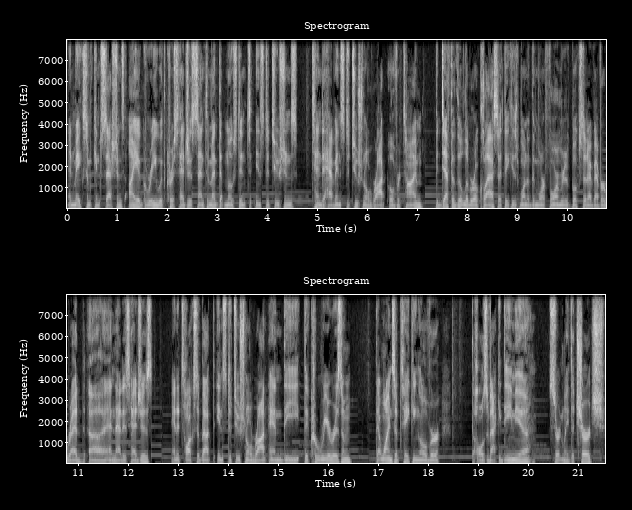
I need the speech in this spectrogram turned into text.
and make some concessions. I agree with Chris Hedges' sentiment that most in- institutions tend to have institutional rot over time. The Death of the Liberal Class, I think, is one of the more formative books that I've ever read, uh, and that is Hedges and it talks about the institutional rot and the the careerism that winds up taking over the halls of academia, certainly the church,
